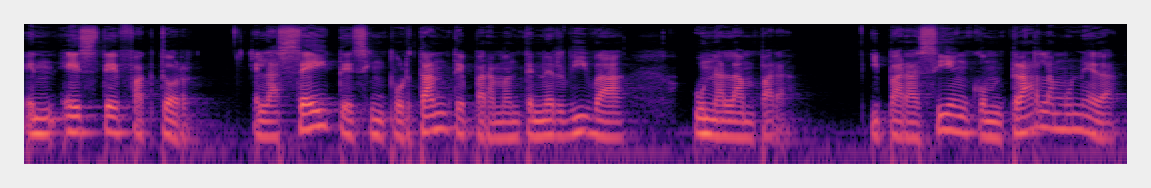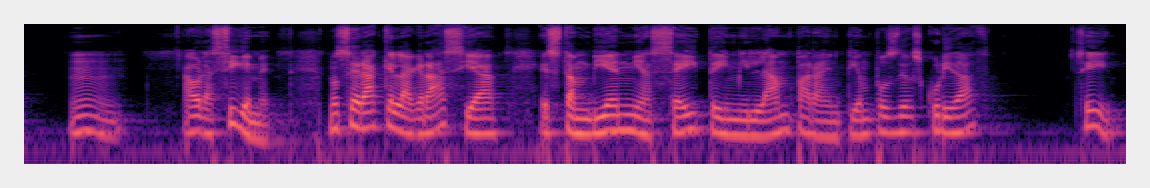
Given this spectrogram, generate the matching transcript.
en este factor. El aceite es importante para mantener viva una lámpara y para así encontrar la moneda. Mm. Ahora sígueme. ¿No será que la gracia es también mi aceite y mi lámpara en tiempos de oscuridad? Sí,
